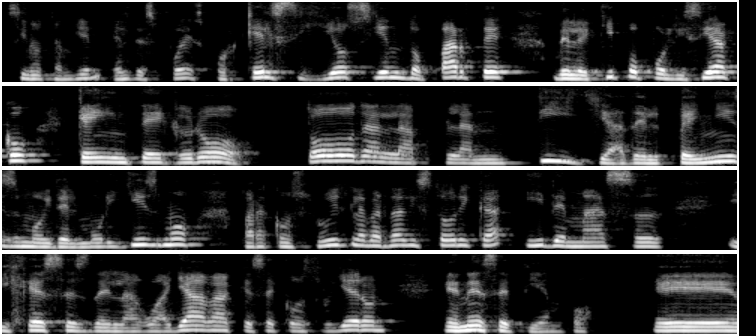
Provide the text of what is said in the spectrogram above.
sino también el después, porque él siguió siendo parte del equipo policíaco que integró toda la plantilla del peñismo y del murillismo para construir la verdad histórica y demás uh, hijeces de la guayaba que se construyeron en ese tiempo. Eh,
